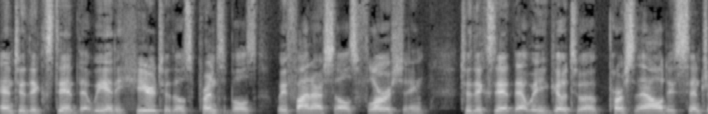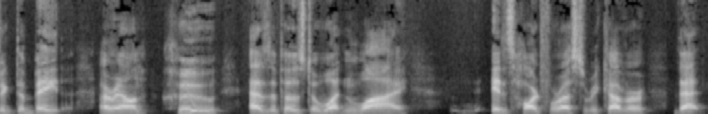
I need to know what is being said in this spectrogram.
And to the extent that we adhere to those principles, we find ourselves flourishing. To the extent that we go to a personality centric debate around who as opposed to what and why, it is hard for us to recover that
